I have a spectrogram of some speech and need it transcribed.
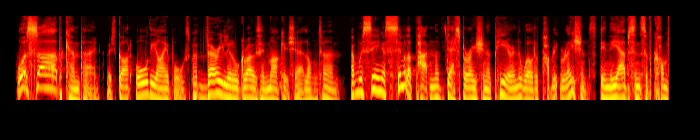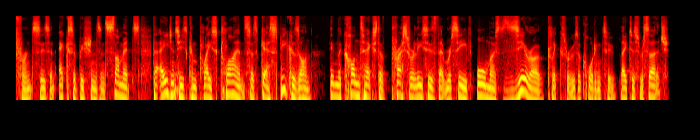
What's Up campaign, which got all the eyeballs, but very little growth in market share long term. And we're seeing a similar pattern of desperation appear in the world of public relations. In the absence of conferences and exhibitions and summits that agencies can place clients as guest speakers on, in the context of press releases that received almost zero click throughs, according to latest research,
